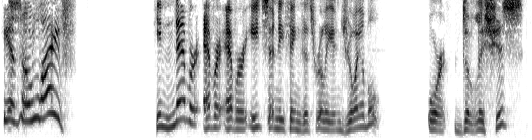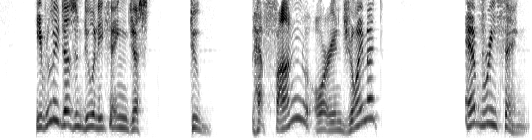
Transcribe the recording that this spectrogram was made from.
He has no life. He never, ever, ever eats anything that's really enjoyable or delicious. He really doesn't do anything just to have fun or enjoyment. Everything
